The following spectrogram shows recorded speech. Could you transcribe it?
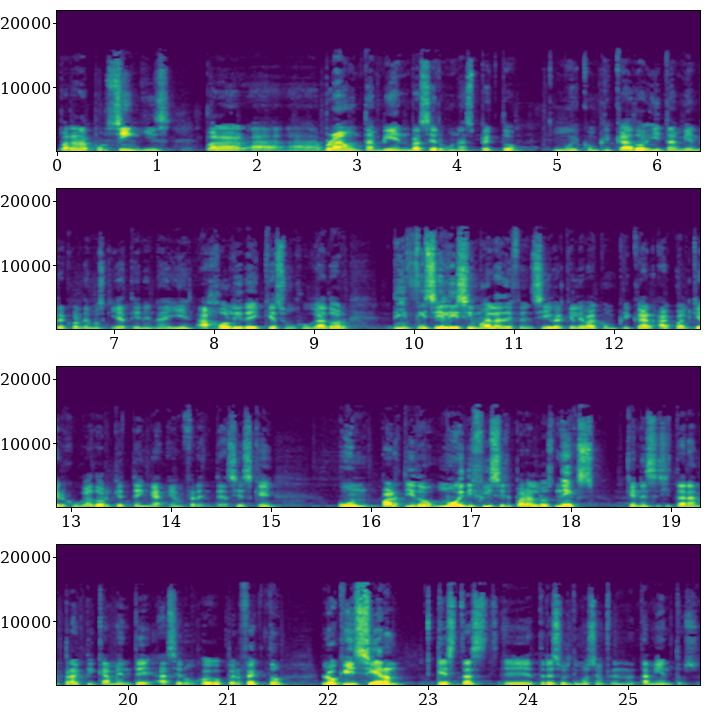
para a Porzingis, para a, Brown también va a ser un aspecto muy complicado. Y también recordemos que ya tienen ahí a Holiday, que es un jugador dificilísimo a la defensiva, que le va a complicar a cualquier jugador que tenga enfrente. Así es que un partido muy difícil para los Knicks, que necesitarán prácticamente hacer un juego perfecto. Lo que hicieron estas eh, tres últimos enfrentamientos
